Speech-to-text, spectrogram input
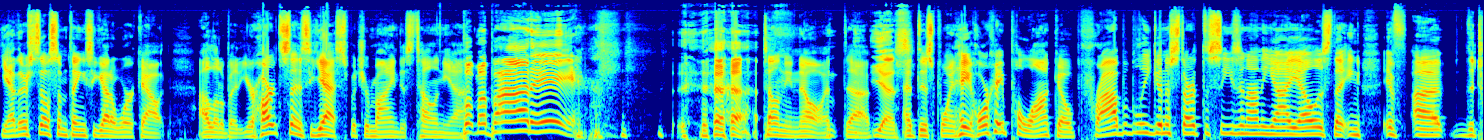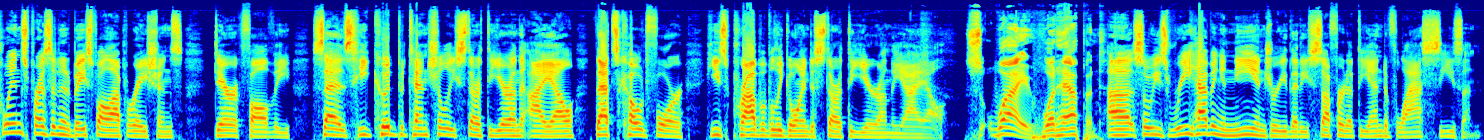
Yeah, there's still some things you got to work out a little bit. Your heart says yes, but your mind is telling you But my body. telling you no at uh, Yes. at this point. Hey, Jorge Polanco probably going to start the season on the IL. Is the if uh, the Twins president of baseball operations Derek Falvey says he could potentially start the year on the IL, that's code for he's probably going to start the year on the IL. So why? What happened? Uh, so he's rehabbing a knee injury that he suffered at the end of last season.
